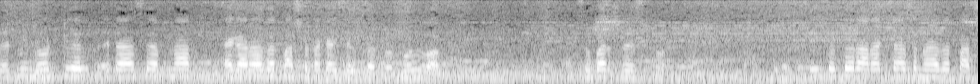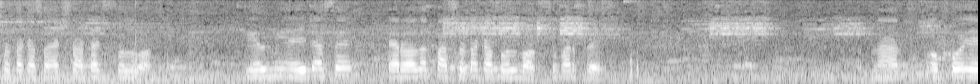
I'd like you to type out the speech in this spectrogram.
রেডমি নোট টুয়েলভ এটা আছে আপনার এগারো হাজার পাঁচশো টাকায় সেল করব full box super fresh phone C সত্তর আর একটা আছে নয় হাজার পাঁচশো টাকা, ছয় একশো আঠাশ ফুল বক্স রিয়েলমি এইট আছে তেরো হাজার পাঁচশো টাকা ফুল বক্স সুপার ফ্রেশ আপনার ওপো এ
